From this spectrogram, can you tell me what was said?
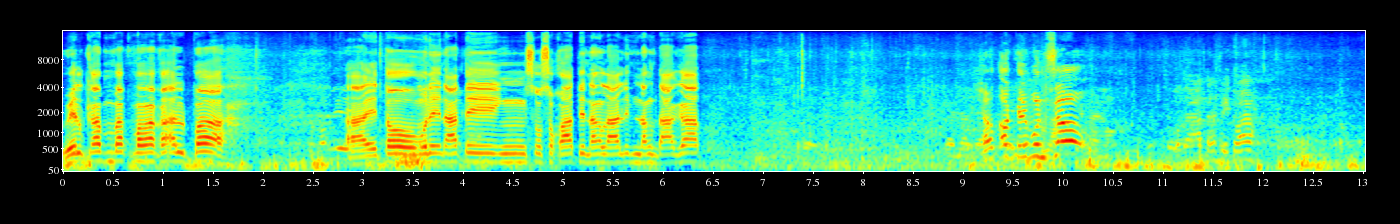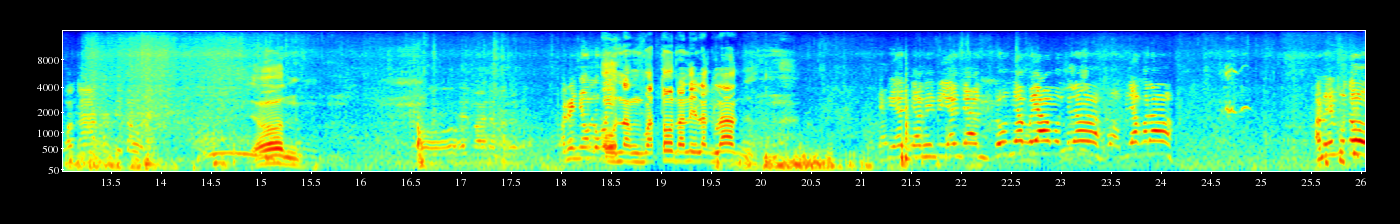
Welcome back mga kaalpa. Ah, ito muli nating susukatin ang lalim ng dagat. Shout out kay Bunso! Huwag atras dito ha. Huwag atras dito. Yun. Ano yung lugay? Unang bato na nilaglag. Hindi yan dyan, hindi yan dyan. Doon niya, bayaan mo sila. Bayaan ka na. Ano yun mo to?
